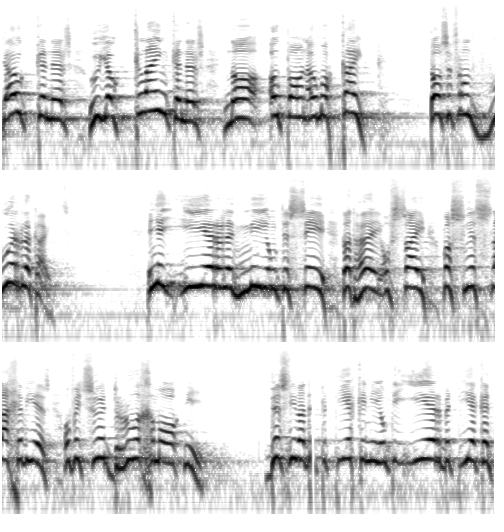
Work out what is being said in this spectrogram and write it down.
jou kinders, hoe jou kleinkinders na oupa en ouma kyk. Daar's 'n verantwoordelikheid. En jy eer hulle nie om te sê dat hy of sy was so sleg geweest of het so droog gemaak nie. Dis nie wat dit beteken nie om te eer beteken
